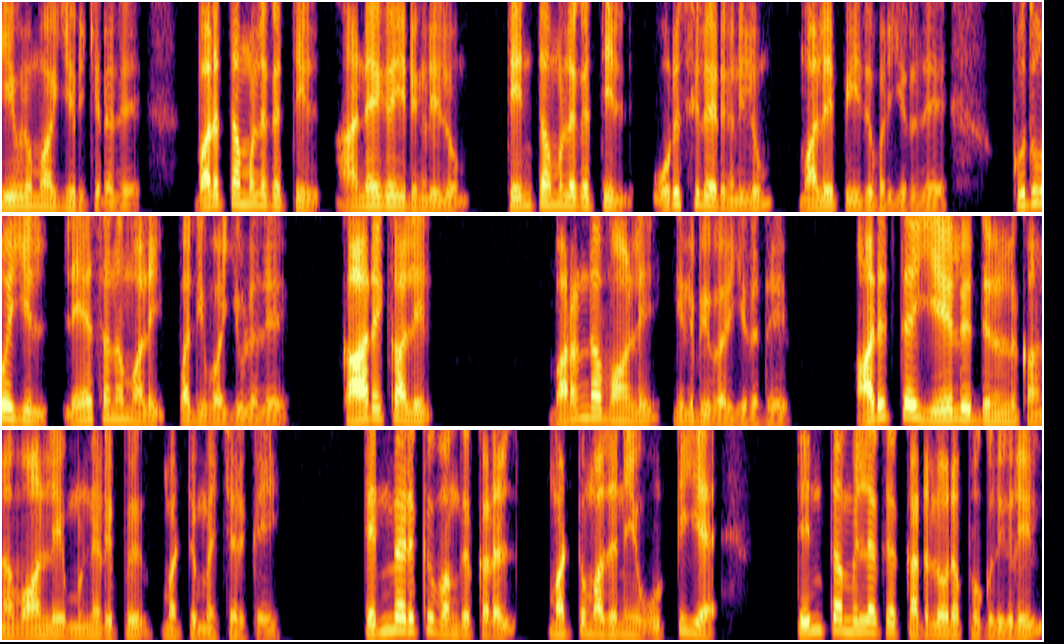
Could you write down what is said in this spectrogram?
தீவிரமாகி இருக்கிறது. வட தமிழகத்தில் அநேக இடங்களிலும், தென் தமிழகத்தில் ஒரு சில இடங்களிலும் மழை பெய்து வருகிறது. புதுவையில் லேசான மழை பதிவாகியுள்ளது. காரைக்காலில் வறண்ட வானிலை நிலவி வருகிறது. அடுத்த ஏழு தினங்களுக்கான வானிலை முன்னறிவிப்பு மற்றும் எச்சரிக்கை. தென்மேற்கு வங்கக்கடல் மற்றும் அதனை ஒட்டிய தென் தமிழக கடலோர பகுதிகளில்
